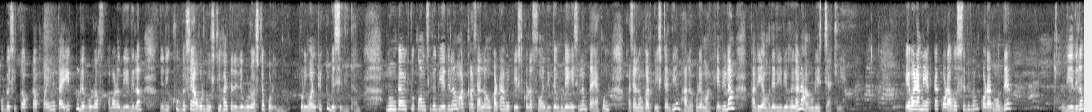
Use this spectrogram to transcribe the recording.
খুব বেশি টক টক হয়নি, তাই একটু লেবুর রস আবারও দিয়ে দিলাম। যদি খুব বেশি আঙুর মিষ্টি হয়, তাহলে লেবুর রসটা পরি- পরিমাণটা একটু বেশি দিতে হবে। নুনটাও একটু কম ছিল, দিয়ে দিলাম। আর কাঁচা লঙ্কাটা আমি পেস্ট করার সময় দিতে ভুলে গেছিলাম, তাই এখন কাঁচা লঙ্কার পেস্টটা দিয়ে ভালো করে মাখিয়ে নিলাম। তাহলেই আমাদের রেডি হয়ে গেল আঙুরের চাটনি। এবার আমি একটা কড়া বসিয়ে দিলাম, কড়ার মধ্যে দিয়ে দিলাম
